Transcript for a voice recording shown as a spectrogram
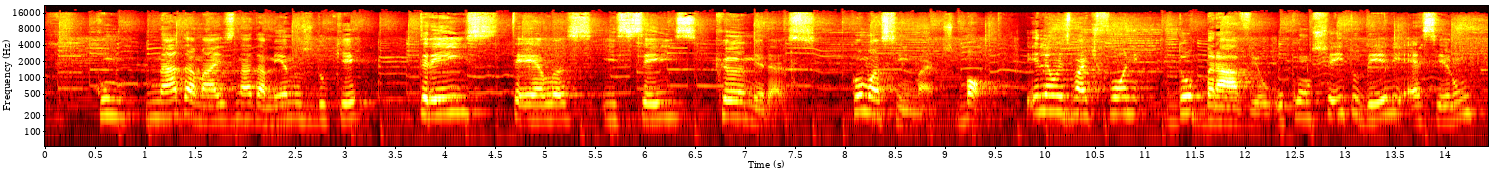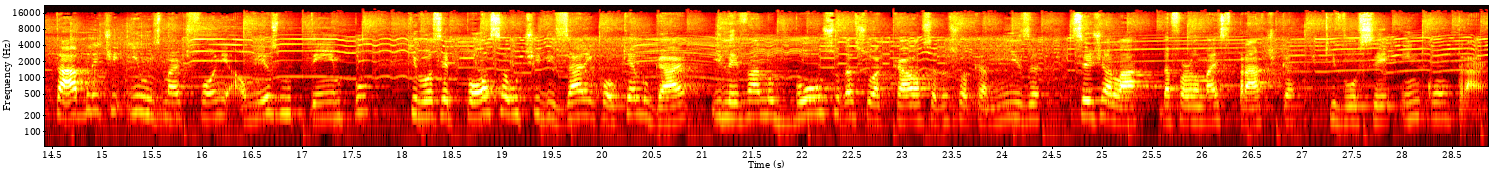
com nada mais, nada menos do que três telas e seis câmeras. Como assim, Marcos? Bom, ele é um smartphone dobrável. O conceito dele é ser um tablet e um smartphone ao mesmo tempo que você possa utilizar em qualquer lugar e levar no bolso da sua calça, da sua camisa, seja lá da forma mais prática que você encontrar.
